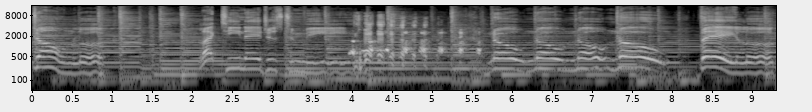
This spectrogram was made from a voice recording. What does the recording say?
don't look like teenagers to me. no, no, no, no. They look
